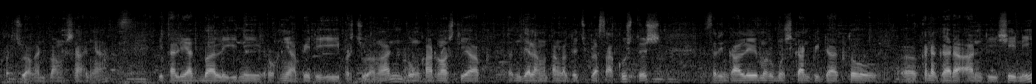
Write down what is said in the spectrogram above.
perjuangan bangsanya. Kita lihat Bali ini rohnya PDI Perjuangan. Bung Karno setiap menjelang tanggal 17 Agustus sering kali merumuskan pidato eh, kenegaraan di sini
